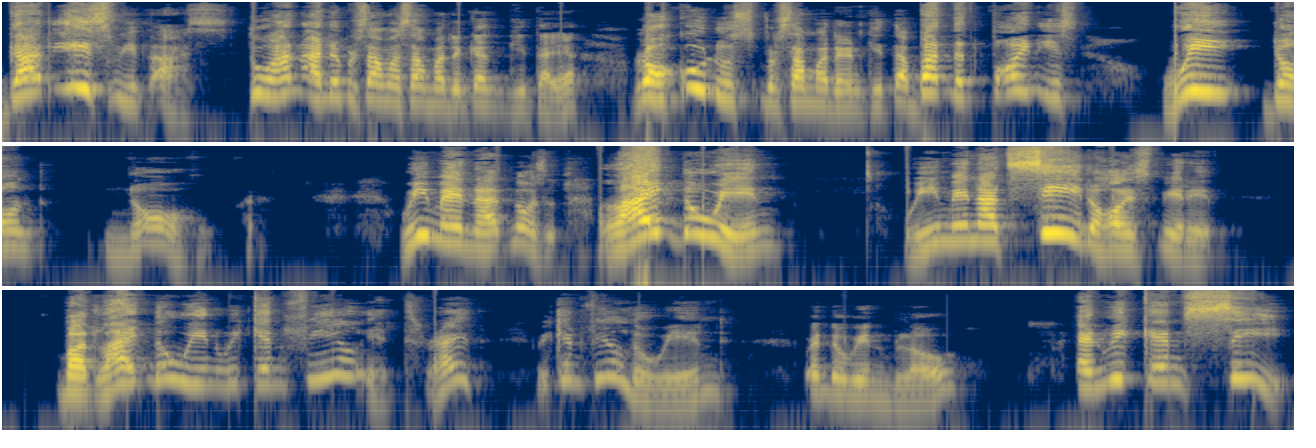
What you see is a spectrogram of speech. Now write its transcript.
God is with us. Tuhan ada bersama-sama dengan kita ya. Roh Kudus bersama dengan kita. But the point is we don't know. We may not know. Like the wind, we may not see the Holy Spirit. But like the wind, we can feel it, right? We can feel the wind when the wind blow. And we can see,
